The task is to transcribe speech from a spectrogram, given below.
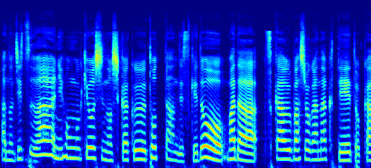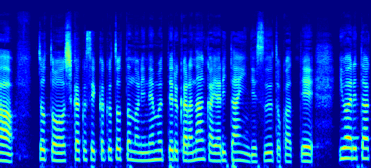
あの、実は日本語教師の資格取ったんですけど、まだ使う場所がなくてとか、ちょっと資格せっかく取ったのに眠ってるからなんかやりたいんですとかって言われた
